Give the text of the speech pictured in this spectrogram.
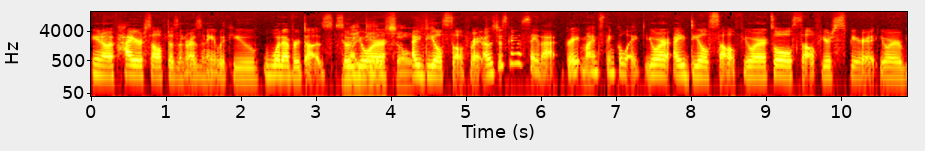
you know, if higher self doesn't resonate with you, whatever does. So Your your ideal self. ideal self, right? I was just going to say that. Great minds think alike. Your ideal self, your soul self, your spirit, your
